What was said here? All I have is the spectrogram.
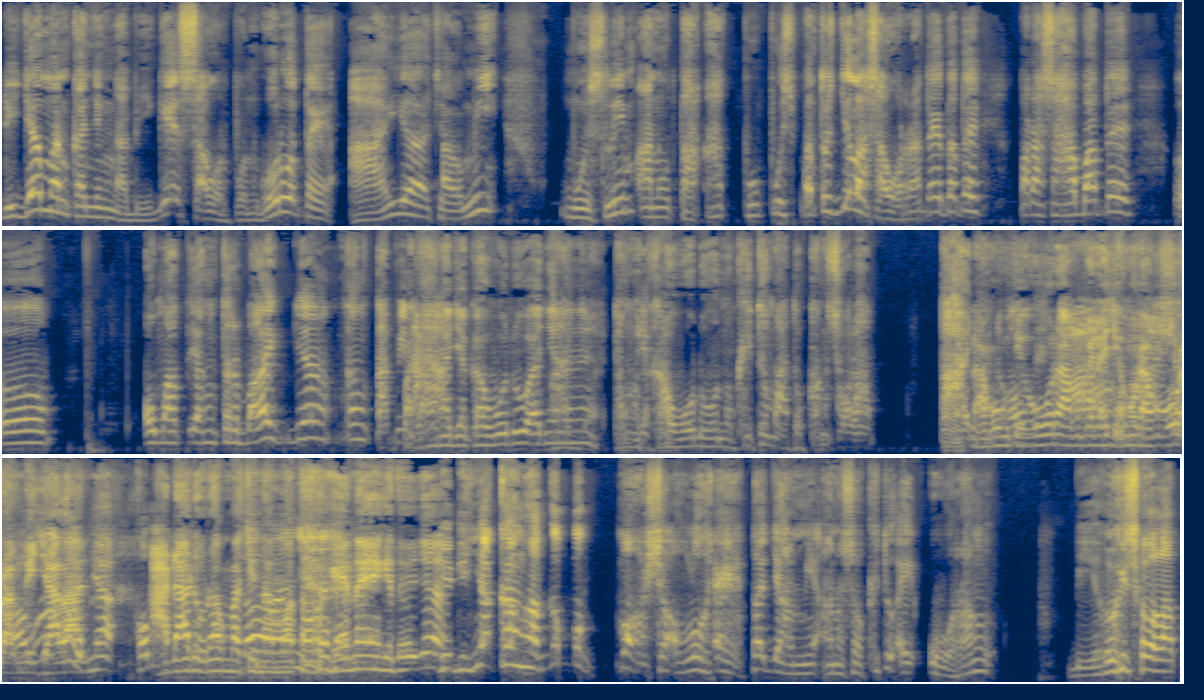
Di zaman kanjeng nabi ge saur pun guru teh aya calmi muslim anu taat pupus. Patus jelas saurna teh eta teh para sahabat teh eh, umat yang terbaik ya Kang tapi padahal nah ngajaga wudu aja nanya tong ya ka wudu nu kitu mah tukang salat tah langsung jeung di orang beda jeung Ah, orang-orang di jalannya. Ada ada orang macam Tanya. motor kene gitu nya. Di dinya kang ngagebeg masya allah eta jalmi anu sok itu eh orang bieu salat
